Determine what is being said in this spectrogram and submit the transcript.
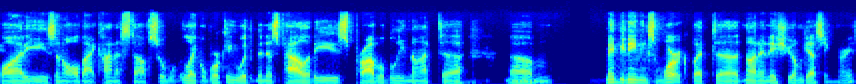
bodies and all that kind of stuff. So, like working with municipalities, probably not, uh, um, maybe needing some work, but uh, not an issue, I'm guessing, right?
